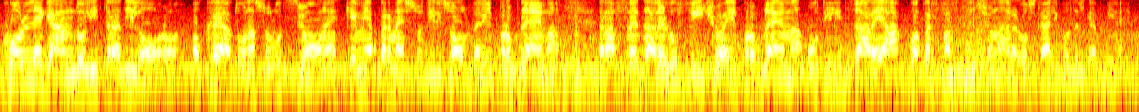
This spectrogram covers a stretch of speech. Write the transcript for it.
collegandoli tra di loro. Ho creato una soluzione che mi ha permesso di risolvere il problema raffreddare l'ufficio e il problema utilizzare acqua per far funzionare lo scarico del gabinetto.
